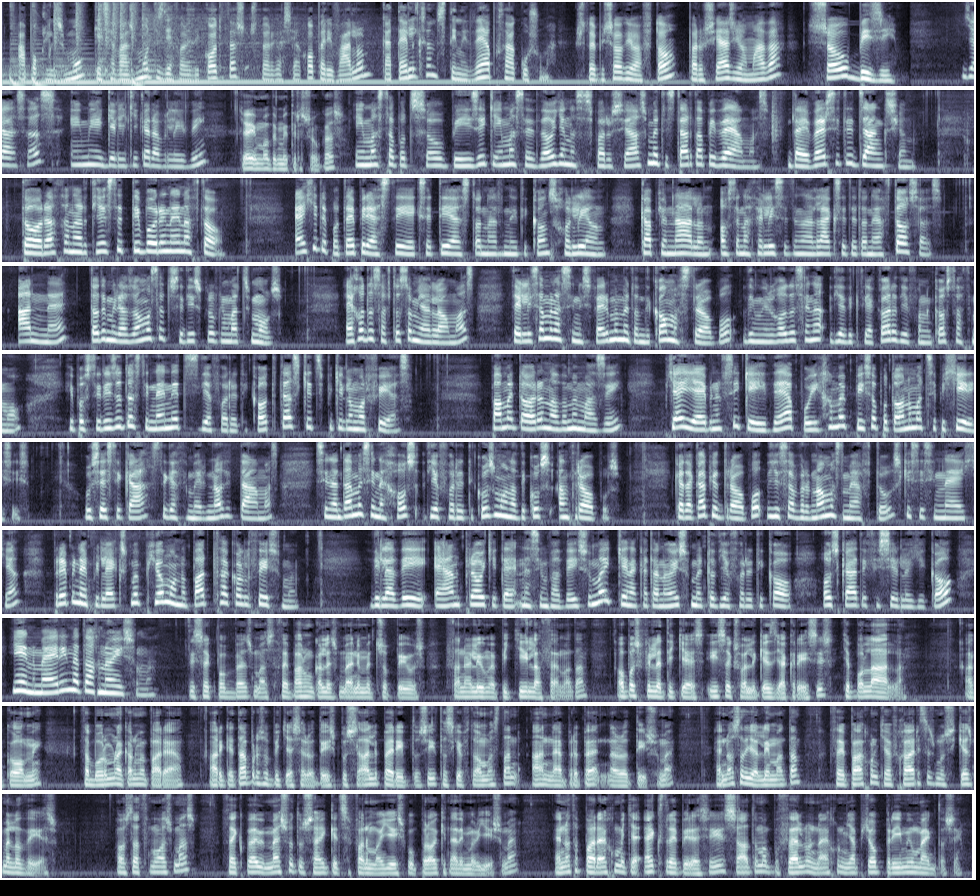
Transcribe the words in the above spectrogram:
αποκλεισμού και σεβασμού της διαφορετικότητας στο εργασιακό περιβάλλον, κατέληξαν στην ιδέα που θα ακούσουμε. Στο επεισόδιο αυτό παρουσιάζει η ομάδα So Busy. Γεια σας, είμαι η Αγγελική Καραβλίδη. Και είμαι ο Δημήτρης Σούκα. Είμαστε από το So Busy και είμαστε εδώ για να σας παρουσιάσουμε τη startup ιδέα μας, Diversity Junction. Τώρα θα αναρωτιέστε τι μπορεί να είναι αυτό. Έχετε ποτέ επηρεαστεί εξαιτίας των αρνητικών σχολείων κάποιον άλλον ώστε να θελήσετε να αλλάξετε τον εαυτό σας; Αν ναι, τότε μοιραζόμαστε τους ίδιους προβληματισμούς. Έχοντας αυτό στο μυαλό μας, θελήσαμε να συνεισφέρουμε με τον δικό μας τρόπο, δημιουργώντας ένα διαδικτυακό ραδιοφωνικό σταθμό, υποστηρίζοντας την έννοια της διαφορετικότητας και της ποικιλομορφίας. Πάμε τώρα να δούμε μαζί ποια η έμπνευση και η ιδέα που είχαμε πίσω από το όνομα της επιχείρησης. Ουσιαστικά, στην καθημερινότητά μας, συναντάμε συνεχώς διαφορετικούς μοναδικούς ανθρώπους. Κατά κάποιο τρόπο, διασταυρωνόμαστε με αυτούς και στη συνέχεια πρέπει να επιλέξουμε ποιο μονοπάτι θα ακολουθήσουμε. Δηλαδή, εάν πρόκειται να συμβαδίσουμε και να κατανοήσουμε το διαφορετικό ως κάτι φυσιολογικό ή εν μέρη να το αγνοήσουμε. Στι εκπομπές μας θα υπάρχουν καλεσμένοι με τους οποίους θα αναλύουμε ποικίλα θέματα, όπως φιλετικέ ή σεξουαλικές διακρίσεις και πολλά άλλα. Ακόμη, θα μπορούμε να κάνουμε παρέα αρκετά προσωπικές ερωτήσεις που σε άλλη περίπτωση θα σκεφτόμασταν αν έπρεπε να ρωτήσουμε, ενώ στα διαλύματα θα υπάρχουν και ευχάριστες μουσικές μελωδίες. Ο σταθμός μας θα εκπέμπει μέσω του site και της εφαρμογής που πρόκειται να δημιουργήσουμε, ενώ θα παρέχουμε και έξτρα υπηρεσίες σε άτομα που θέλουν να έχουν μια πιο premium έκδοση.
